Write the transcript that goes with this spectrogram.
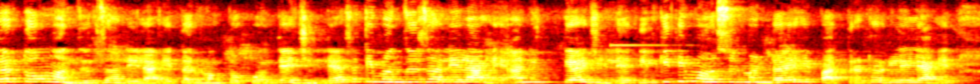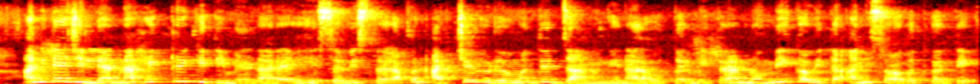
तर तो मंजूर झालेला आहे. तर मग तो कोणत्या जिल्ह्यासाठी मंजूर झालेला आहे आणि त्या जिल्ह्यातील किती महसूल मंडळे हे पात्र ठरलेले आहेत आणि त्या जिल्ह्यांना हेक्टरी किती मिळणार आहे हे सविस्तर आपण आजच्या व्हिडिओमध्ये जाणून घेणार आहोत. तर मित्रांनो मी कविता आणि स्वागत करते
